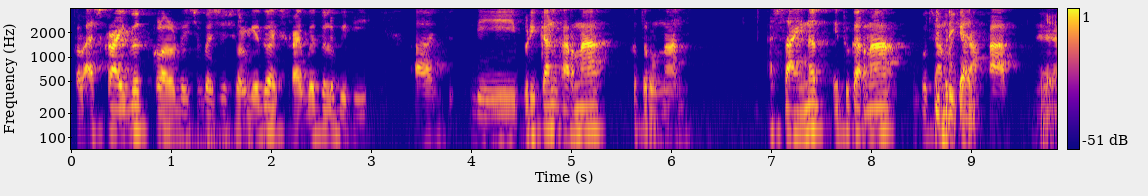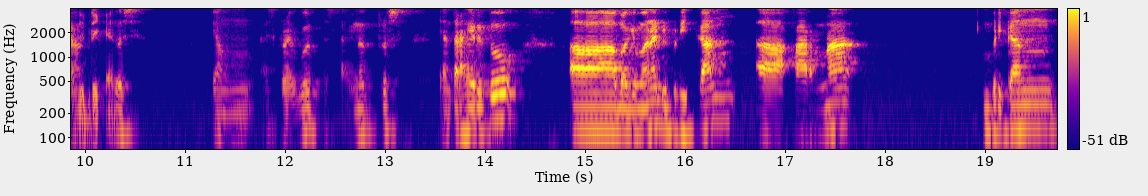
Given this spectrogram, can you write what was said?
kalau ascribed kalau di sebuah sosial gitu ascribed itu lebih di uh, diberikan karena keturunan. Assigned itu karena keputusan diberikan. masyarakat. Ya, ya diberikan. Terus yang ascribed, assigned, terus yang terakhir itu uh, bagaimana diberikan uh, karena memberikan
